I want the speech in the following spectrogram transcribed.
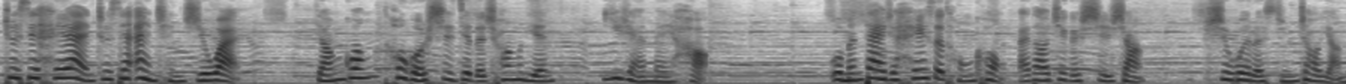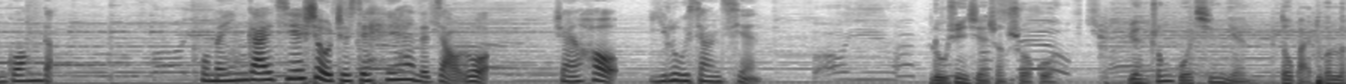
这些黑暗、这些暗沉之外。阳光透过世界的窗帘，依然美好。我们带着黑色瞳孔来到这个世上，是为了寻找阳光的。我们应该接受这些黑暗的角落，然后一路向前。鲁迅先生说过：“愿中国青年都摆脱冷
